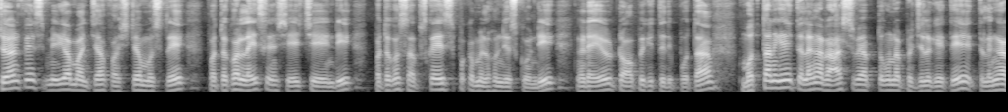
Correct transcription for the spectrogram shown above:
చూడండి ఫేస్ మీరుగా మంచిగా ఫస్ట్ టైం వస్తే ప్రతి ఒక్క లైక్స్ అండ్ షేర్ చేయండి. ప్రతి ఒక్క సబ్స్క్రైబ్ పక్క మెలహం చేసుకోండి. ఇంకా డైరెక్ట్ టాపిక్ తిరిగిపోతా. మొత్తానికి అయితే తెలంగాణ రాష్ట్ర వ్యాప్తంగా ఉన్న ప్రజలకైతే తెలంగాణ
